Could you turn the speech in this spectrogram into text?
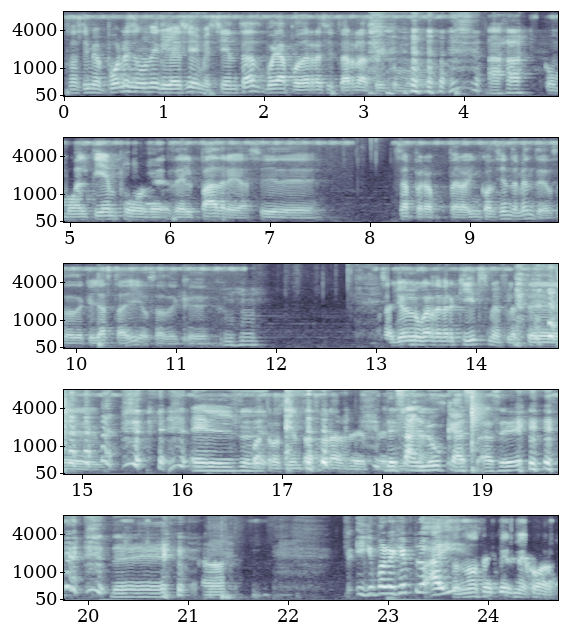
O sea, si me pones en una iglesia y me sientas, voy a poder recitarla así como, Ajá. como al tiempo de- del padre, así de. O sea, pero, pero inconscientemente, o sea, de que ya está ahí, o sea, de que. O sea, yo en lugar de ver Kids me fleté El de, 400 horas de. San. Lucas, así. De... Ah, Y que por ejemplo, ahí, pues no sé qué es mejor.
